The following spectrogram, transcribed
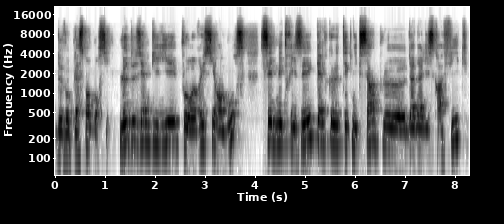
de vos placements boursiers. Le deuxième pilier pour réussir en bourse, c'est de maîtriser quelques techniques simples d'analyse graphique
